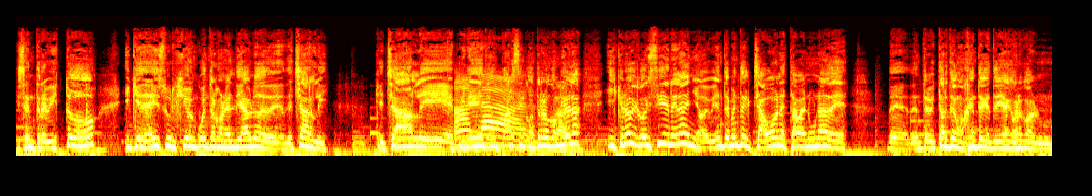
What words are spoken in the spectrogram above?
y se entrevistó y que de ahí surgió Encuentro con el Diablo de, de Charlie. Que Charlie, Ah, Spinetta, un par se encontraron con Claro. Viola y creo que coincide en el año. Evidentemente el chabón estaba en una de, de- de entrevistarte con gente que tenía que ver con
